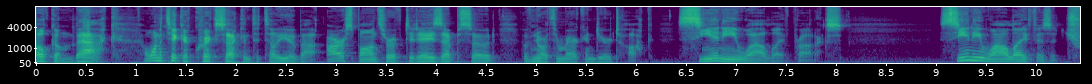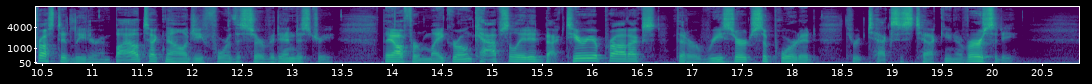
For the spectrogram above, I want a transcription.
Welcome back. I want to take a quick second to tell you about our sponsor of today's episode of North American Deer Talk, CNE Wildlife Products. CNE Wildlife is a trusted leader in biotechnology for the cervid industry. They offer microencapsulated bacteria products that are research supported through Texas Tech University.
